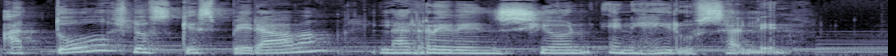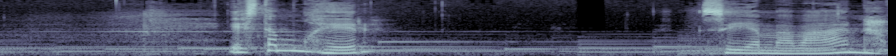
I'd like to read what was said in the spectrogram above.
a todos los que esperaban la redención en Jerusalén. Esta mujer se llamaba Ana.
